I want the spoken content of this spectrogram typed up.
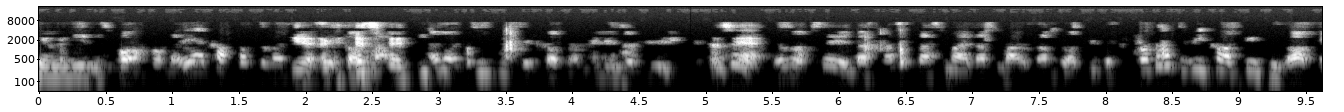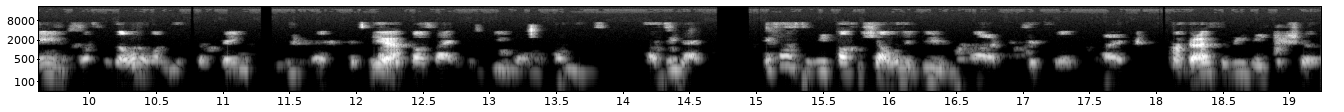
Who we need a spot from? Like, yeah, come come to my Yeah. sitcom. Like, I got a TV sitcom. Like, millions of views. That's it. That's what I'm saying. That's that's that's my that's my that's what people. But I have to recast people who are famous. That's because I wouldn't want to for famous. people. It's Yeah. Because like just people on the comments. I do like if I was to recast the show, I wouldn't do sitcom. Like if I Okay. was to remake the show,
